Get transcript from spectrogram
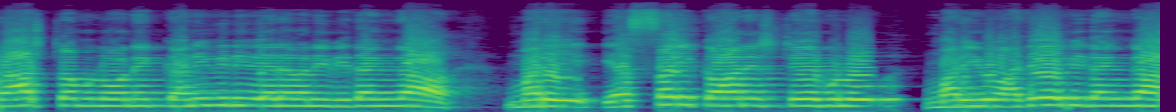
రాష్ట్రంలోని కనివిని వేరవని విధంగా మరి ఎస్ఐ కానిస్టేబుల్ మరియు అదే విధంగా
